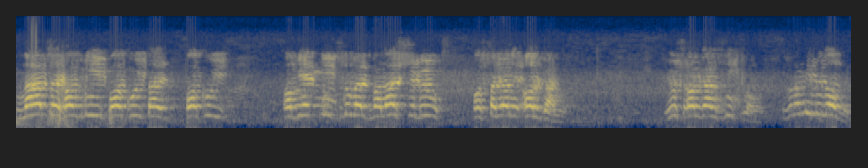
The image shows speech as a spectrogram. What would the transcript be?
na cechowni pokój, pokój obietnic numer 12 był postawiony organ. Już organ zniknął. Zrobimy nowy.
